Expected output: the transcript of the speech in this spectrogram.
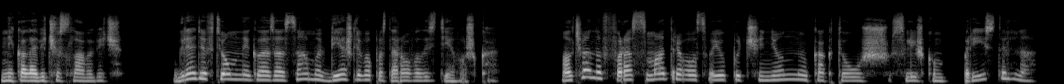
Николай Вячеславович!» Глядя в темные глаза зама, вежливо поздоровалась девушка. Молчанов рассматривал свою подчиненную как-то уж слишком пристально.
